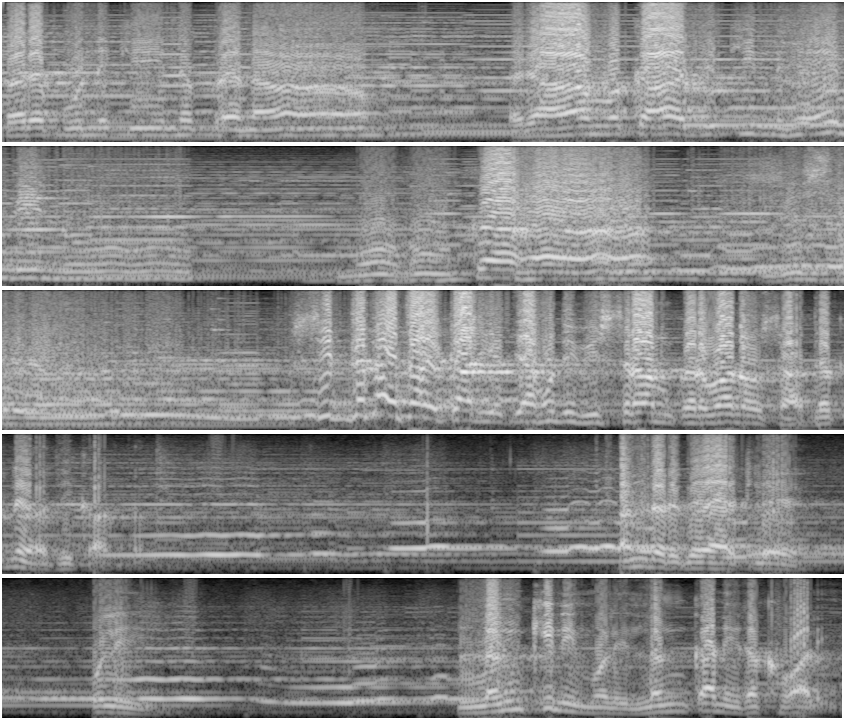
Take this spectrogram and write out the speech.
કર પુનકીન પ્રણામ. રામ કાજ કિન્હે બિનુ મોહુ કહા વિશ્રામ સિદ્ધ ન થાય કાર્ય ત્યાં સુધી વિશ્રામ કરવાનો સાધકને અધિકાર નથી. અંદર ગયા એટલે ઓલી લંકીની મળી લંકાની રખવાળી.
